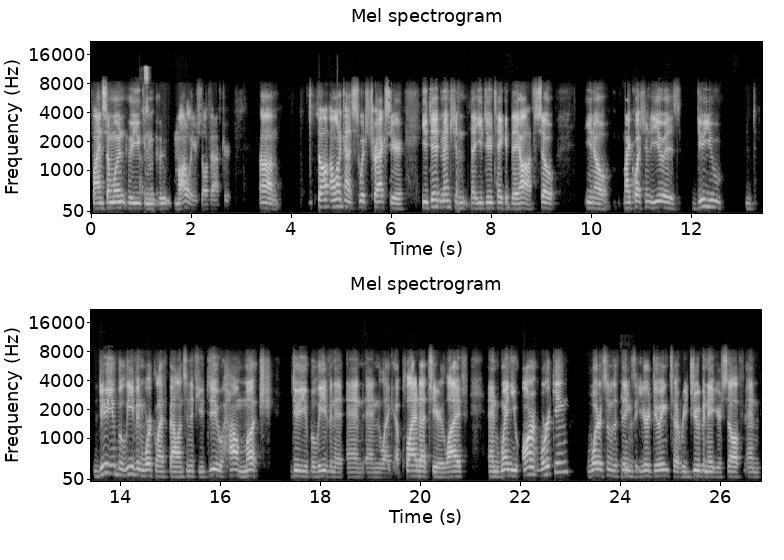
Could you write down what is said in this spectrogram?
find someone who you can who model yourself after. Um, so I, I want to kind of switch tracks here. You did mention that you do take a day off. So, you know, my question to you is, do you do you believe in work-life balance? And if you do, how much do you believe in it and and like apply that to your life? And when you aren't working, what are some of the things that you're doing to rejuvenate yourself and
